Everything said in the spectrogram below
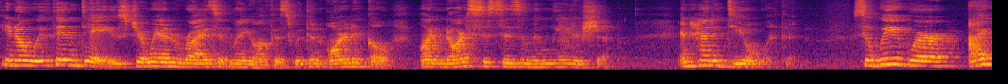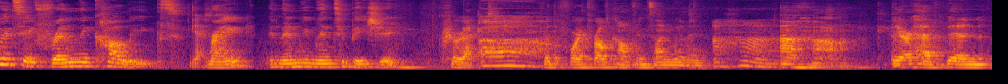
you know within days Joanne arrives at my office with an article on narcissism and leadership, and how to deal with it. So we were, I would say, friendly colleagues, Yes. right? And then we went to Beijing. Correct. For the Fourth World Conference on Women. Uh huh. Uh huh. There have been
